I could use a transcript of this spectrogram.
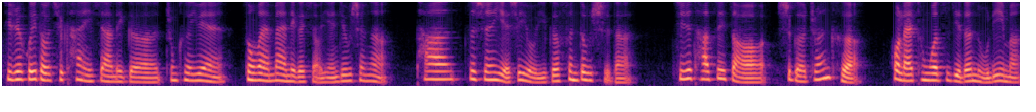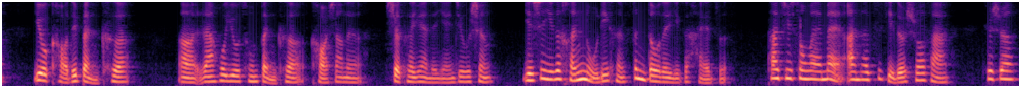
其实回头去看一下那个中科院送外卖那个小研究生啊，他自身也是有一个奋斗史的。其实他最早是个专科，后来通过自己的努力嘛，又考的本科，啊，然后又从本科考上了社科院的研究生，也是一个很努力、很奋斗的一个孩子。他去送外卖，按他自己的说法，就说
